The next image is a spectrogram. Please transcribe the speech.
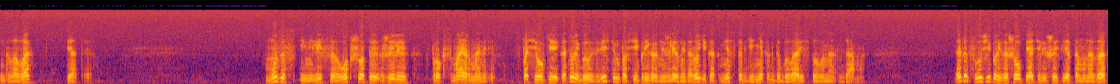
Глава пятая Мозес и Мелисса Уопшоты жили в Проксмайер-Мэннере, в поселке, который был известен по всей пригородной железной дороге как место, где некогда была арестована дама. Этот случай произошел пять или шесть лет тому назад,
